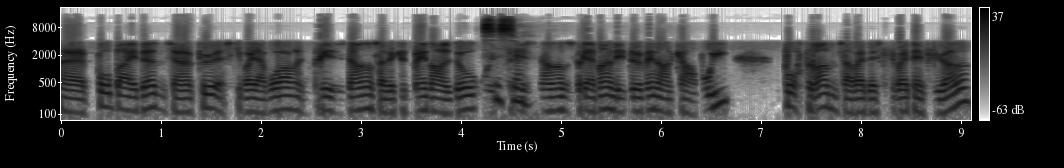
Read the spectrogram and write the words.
Euh, pour Biden, c'est un peu est-ce qu'il va y avoir une présidence avec une main dans le dos ou une présidence vraiment les deux mains dans le cambouis? Pour Trump, ça va être est-ce qu'il va être influent?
